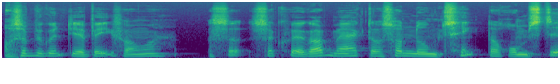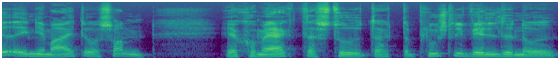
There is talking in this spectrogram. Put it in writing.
og så begyndte de at bede for mig, og så, så kunne jeg godt mærke, at der var sådan nogle ting, der rumsterede ind i mig. Det var sådan, jeg kunne mærke, der stod, der, der pludselig væltede noget.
